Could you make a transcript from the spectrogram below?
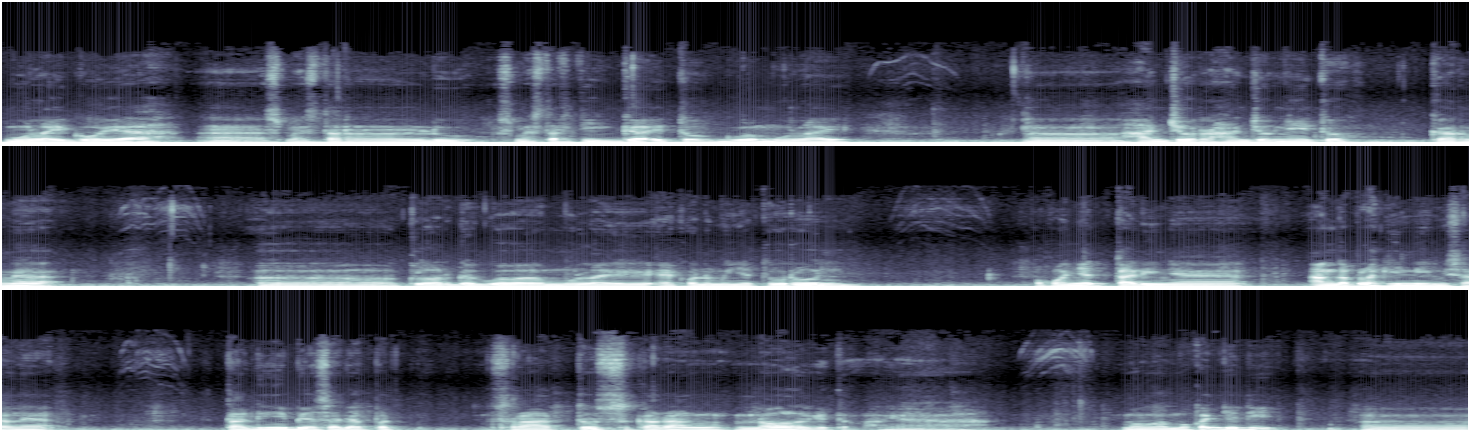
mulai goyah. Uh, semester du, semester tiga itu gue mulai uh, hancur. Hancurnya itu karena uh, keluarga gue mulai ekonominya turun. Pokoknya tadinya anggaplah gini misalnya tadinya biasa dapat 100 sekarang nol gitu. Ya mau nggak mau kan jadi uh,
